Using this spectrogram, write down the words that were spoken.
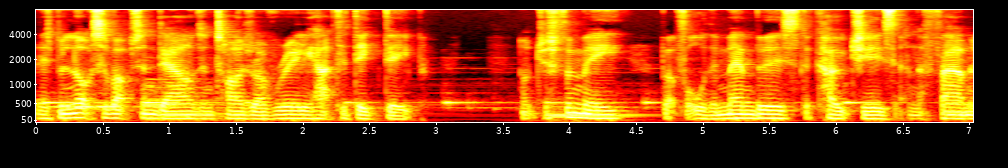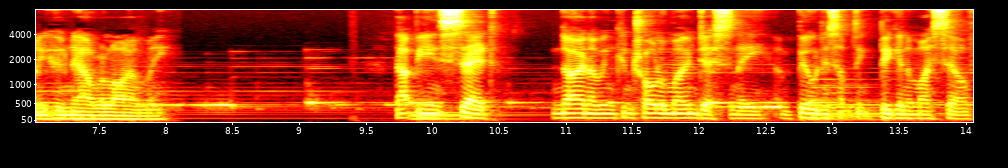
There's been lots of ups and downs and times where I've really had to dig deep. Not just for me, but for all the members, the coaches and the family who now rely on me. That being said, knowing I'm in control of my own destiny and building something bigger than myself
